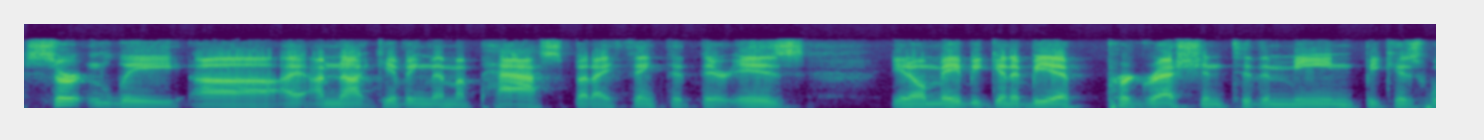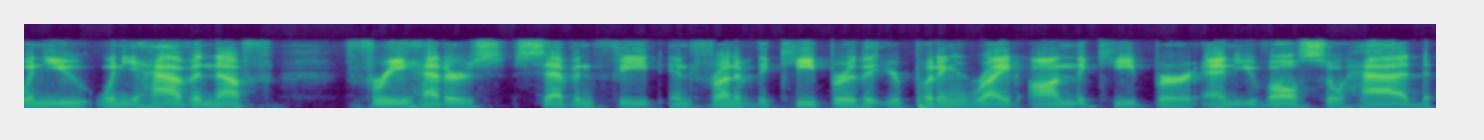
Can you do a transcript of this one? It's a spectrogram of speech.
certainly, uh, I, I'm not giving them a pass, but I think that there is, you know, maybe going to be a progression to the mean because when you when you have enough free headers seven feet in front of the keeper that you're putting right on the keeper. And you've also had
